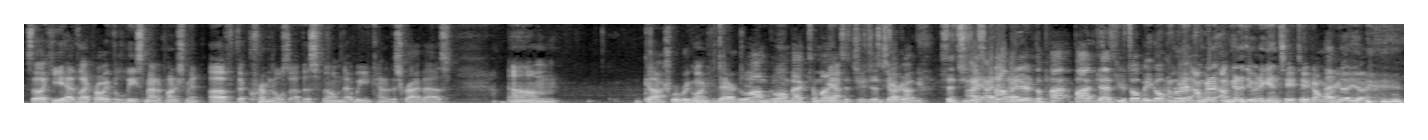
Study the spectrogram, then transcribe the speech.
So like he had like probably the least amount of punishment of the criminals of this film that we kind of describe as. Um, gosh, where were we going to there? Well, I'm going back to mine Yeah. since you just took, since you just I I commandeered the po- podcast. You told me to go I'm first. gonna, I'm gonna I'm gonna do it again to you too. Don't worry. I know you are.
